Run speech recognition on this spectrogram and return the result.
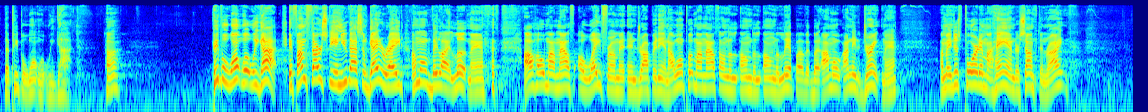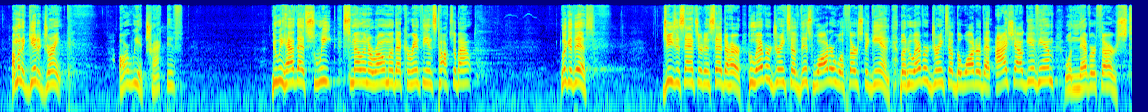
that people want what we got. Huh? People want what we got. If I'm thirsty and you got some Gatorade, I'm going to be like, look, man, I'll hold my mouth away from it and drop it in. I won't put my mouth on the, on the, on the lip of it, but I'm gonna, I need a drink, man. I mean, just pour it in my hand or something, right? I'm going to get a drink. Are we attractive? Do we have that sweet smelling aroma that Corinthians talks about? Look at this. Jesus answered and said to her, Whoever drinks of this water will thirst again, but whoever drinks of the water that I shall give him will never thirst.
